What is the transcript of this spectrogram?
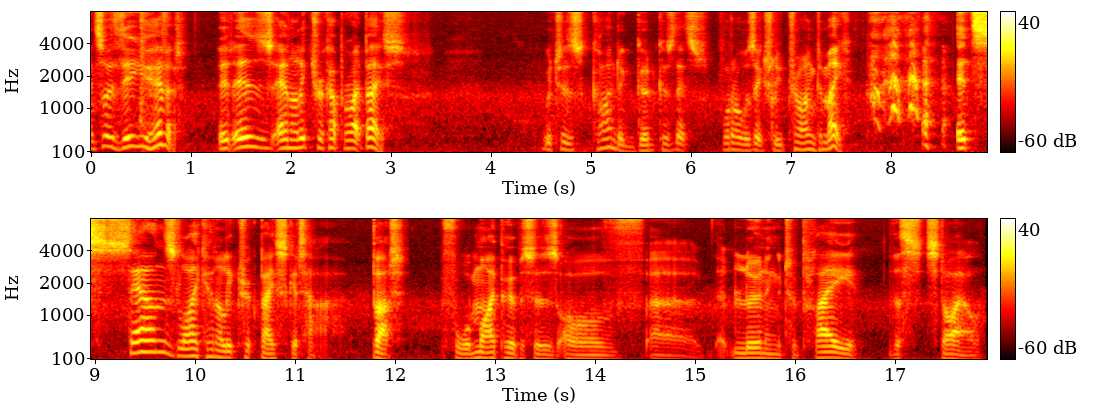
And so there you have it. It is an electric upright bass. Which is kind of good because that's what I was actually trying to make. it sounds like an electric bass guitar, but for my purposes of uh, learning to play this style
